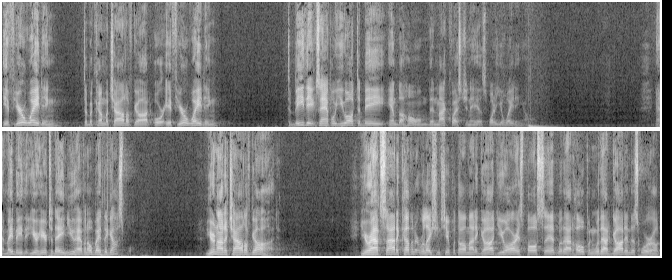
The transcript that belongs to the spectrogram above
If you're waiting to become a child of God, or if you're waiting to be the example you ought to be in the home, then my question is what are you waiting on? Now, it may be that you're here today and you haven't obeyed the gospel. You're not a child of God. You're outside a covenant relationship with Almighty God. You are, as Paul said, without hope and without God in this world.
